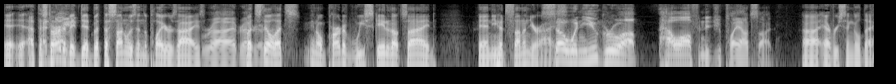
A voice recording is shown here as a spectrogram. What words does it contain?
at the At start of it did, but the sun was in the players' eyes. Right, right. but right, still, right. that's you know part of we skated outside, and you had sun in your eyes. So when you grew up, how often did you play outside? Uh, every single day.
